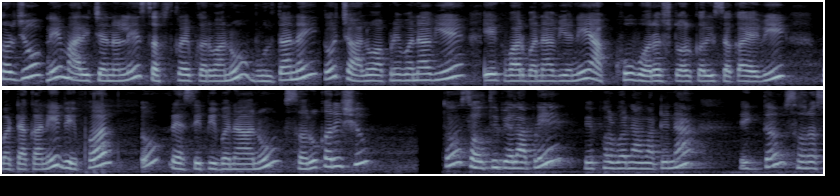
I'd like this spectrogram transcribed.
કરજો અને મારી ચેનલને સબસ્ક્રાઇબ કરવાનું ભૂલતા નહીં. તો ચાલો આપણે બનાવીએ. એકવાર બનાવી અને આખું વરસ સ્ટોર કરી શકાય એવી બટાકાની વેફર. તો રેસીપી બનાવવાનું શરૂ કરીશું. તો સૌથી પહેલાં આપણે વેફર બનાવવા માટેના એકદમ સરસ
